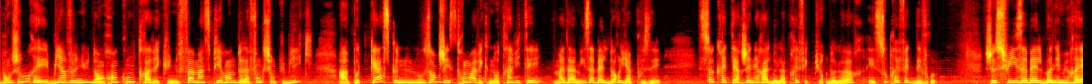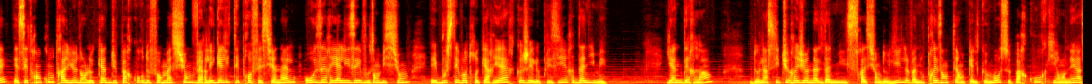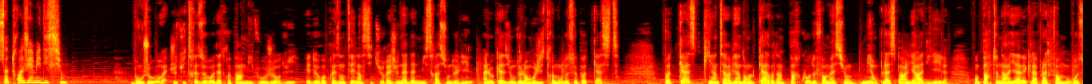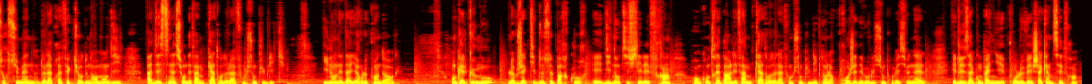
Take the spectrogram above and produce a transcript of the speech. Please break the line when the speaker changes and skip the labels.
Bonjour et bienvenue dans Rencontre avec une femme inspirante de la fonction publique, un podcast que nous nous enregistrons avec notre invitée, Madame Isabelle Dorlia-Pouzet, secrétaire générale de la préfecture de l'Eure et sous-préfète d'Evreux. Je suis Isabelle Bonnet-Muret et cette rencontre a lieu dans le cadre du parcours de formation vers l'égalité professionnelle Osez réaliser vos ambitions et booster votre carrière que j'ai le plaisir d'animer. Yann Derlin, de l'Institut régional d'administration de Lille, va nous présenter en quelques mots ce parcours qui en est à sa troisième édition.
Bonjour, je suis très heureux d'être parmi vous aujourd'hui et de représenter l'Institut régional d'administration de Lille à l'occasion de l'enregistrement de ce podcast. Podcast qui intervient dans le cadre d'un parcours de formation mis en place par l'IRA de Lille en partenariat avec la plateforme ressources humaines de la préfecture de Normandie à destination des femmes cadres de la fonction publique. Il en est d'ailleurs le point d'orgue. En quelques mots, l'objectif de ce parcours est d'identifier les freins rencontrés par les femmes cadres de la fonction publique dans leur projet d'évolution professionnelle et de les accompagner pour lever chacun de ces freins.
